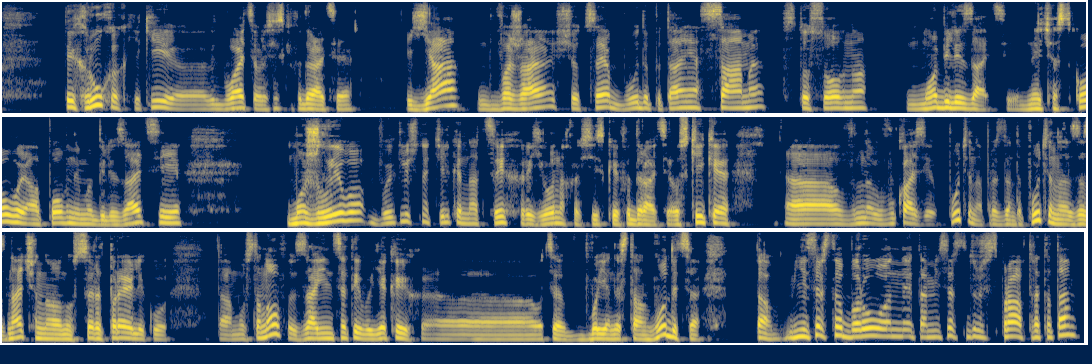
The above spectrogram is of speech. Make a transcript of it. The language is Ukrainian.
тих рухах, які е, відбуваються в Російській Федерації, я вважаю, що це буде питання саме стосовно мобілізації, не часткової, а повної мобілізації. Можливо, виключно тільки на цих регіонах Російської Федерації, оскільки е, в, в указі Путіна, президента Путіна, зазначено ну, серед переліку там установ, за ініціативи яких е, оце воєнний стан вводиться, там Міністерство оборони, там Міністерство дуже справ, тра-та-та,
